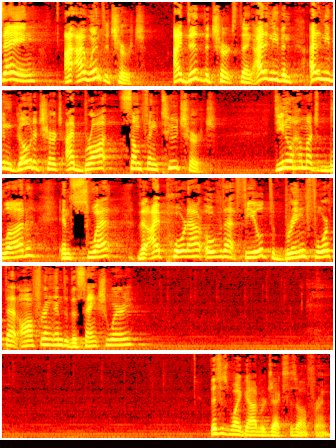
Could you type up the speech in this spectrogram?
saying, I, I went to church. I did the church thing. I didn't even I didn't even go to church. I brought something to church. Do you know how much blood and sweat that I poured out over that field to bring forth that offering into the sanctuary? This is why God rejects his offering.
